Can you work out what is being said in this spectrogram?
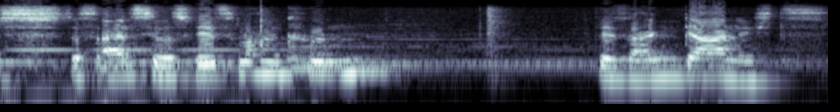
Und das Einzige, was wir jetzt machen können, wir sagen gar nichts.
